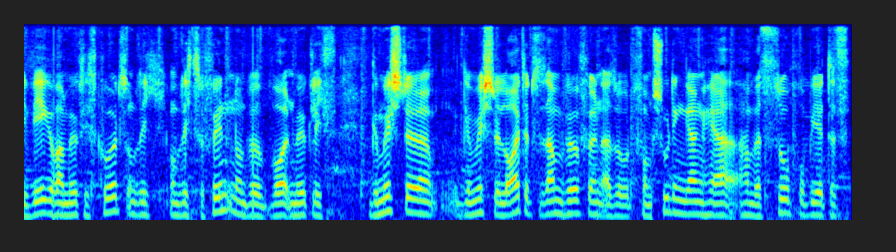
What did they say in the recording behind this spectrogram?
die Wege waren möglichst kurz, um sich, um sich zu finden und wir wollten möglichst gemischte, gemischte Leute zusammenwürfeln. Also vom Studiengang her haben wir es so probiert, dass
